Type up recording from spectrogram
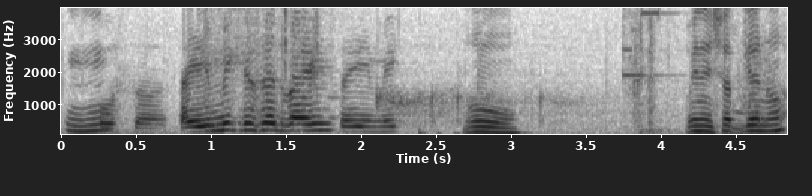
Mhm. Post na. Tahimik na sad bay, tahimik. Oo. Uy, na shotgun oh.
